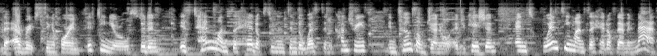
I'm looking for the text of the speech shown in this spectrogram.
The average Singaporean 15-year-old student is 10 months ahead of students in the Western countries in terms of general education and 20 months ahead of them in math.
